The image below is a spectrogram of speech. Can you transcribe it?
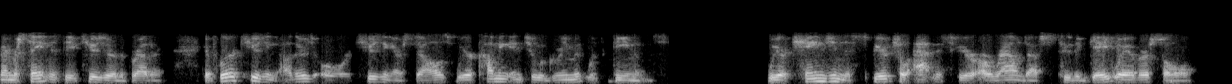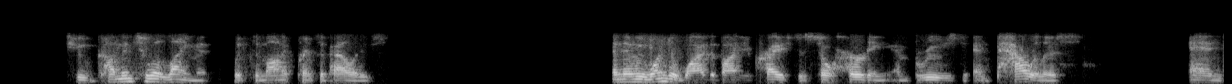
Remember, Satan is the accuser of the brethren. If we're accusing others or we're accusing ourselves, we are coming into agreement with demons. We are changing the spiritual atmosphere around us through the gateway of our soul to come into alignment with demonic principalities. And then we wonder why the body of Christ is so hurting and bruised and powerless and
